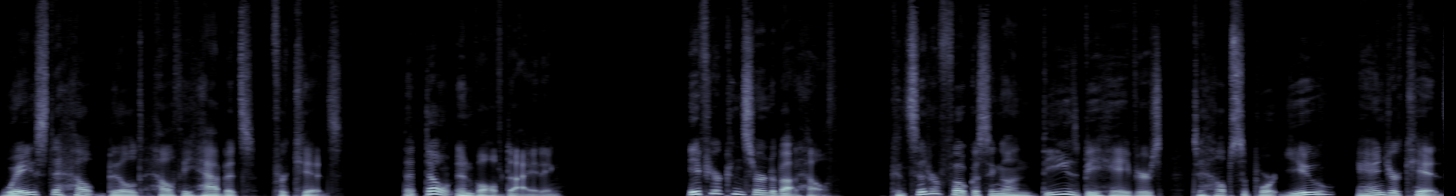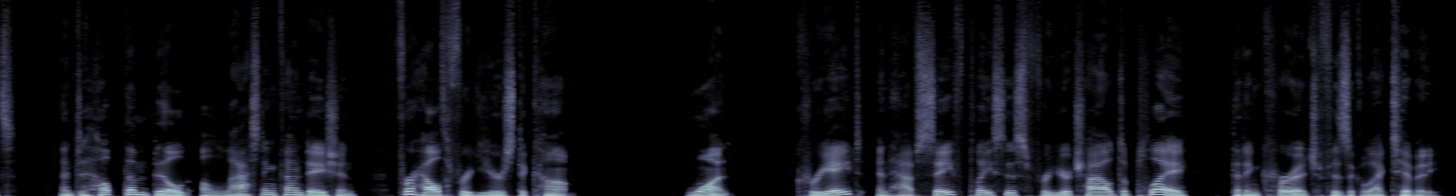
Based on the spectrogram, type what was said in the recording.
Ways to help build healthy habits for kids that don't involve dieting. If you're concerned about health, consider focusing on these behaviors to help support you and your kids and to help them build a lasting foundation for health for years to come. 1. Create and have safe places for your child to play that encourage physical activity.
